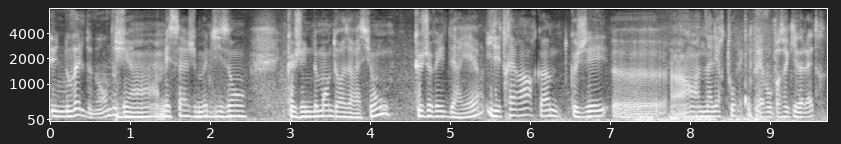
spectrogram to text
une nouvelle demande. J'ai un message me disant que j'ai une demande de réservation, que je vais derrière. Il est très rare quand même que j'ai euh, un aller-retour Et complet. là, vous pensez qu'il va l'être?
